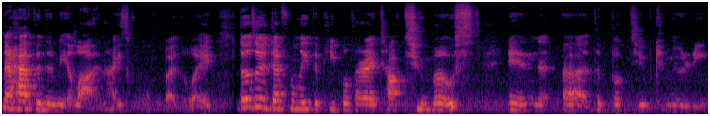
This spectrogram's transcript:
That happened to me a lot in high school, by the way. Those are definitely the people that I talk to most in uh, the booktube community.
